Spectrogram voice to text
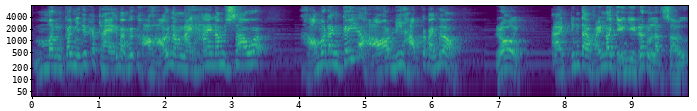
Mình có những cái khách hàng các bạn biết họ hỏi năm này hai năm sau á họ mới đăng ký họ đi học các bạn biết không? Rồi à, chúng ta phải nói chuyện gì rất là lịch sự.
